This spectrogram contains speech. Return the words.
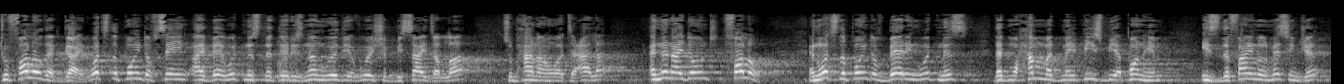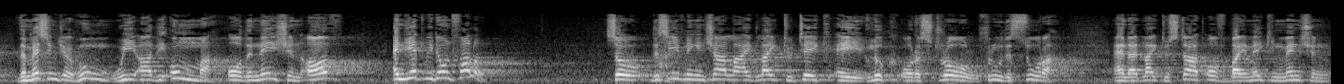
to follow that guide. What's the point of saying, I bear witness that there is none worthy of worship besides Allah subhanahu wa ta'ala, and then I don't follow? And what's the point of bearing witness that Muhammad, may peace be upon him, is the final messenger, the messenger whom we are the ummah or the nation of, and yet we don't follow. So this evening, inshallah, I'd like to take a look or a stroll through the surah, and I'd like to start off by making mention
